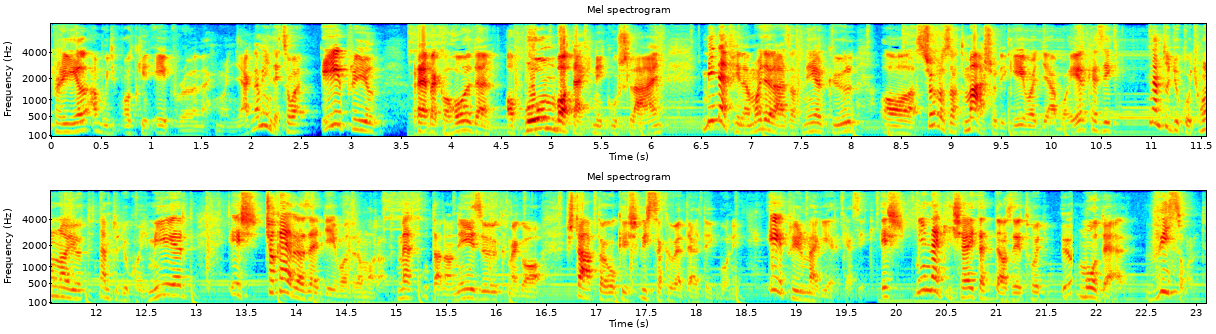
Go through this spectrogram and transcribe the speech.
April, amúgy ott kint Aprilnek mondják, na mindegy, szóval April, Rebecca Holden, a bomba technikus lány, mindenféle magyarázat nélkül a sorozat második évadjába érkezik, nem tudjuk, hogy honnan jött, nem tudjuk, hogy miért, és csak erre az egy évadra maradt, mert utána a nézők, meg a stábtagok is visszakövetelték Bonnie. April megérkezik, és mindenki sejtette azért, hogy ő modell. Viszont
